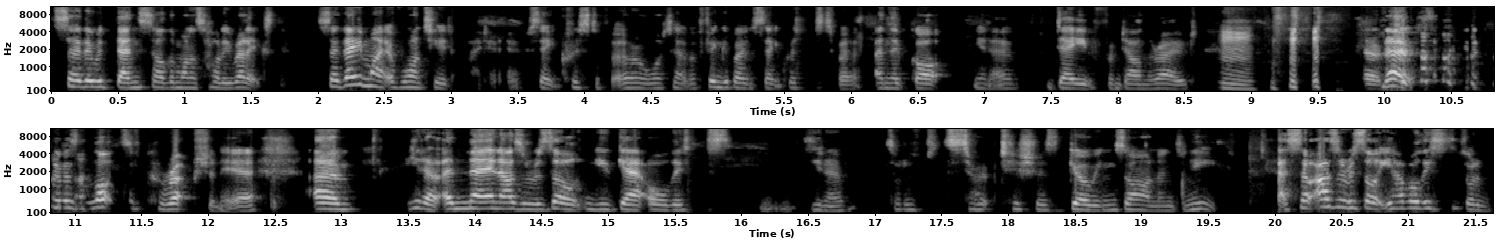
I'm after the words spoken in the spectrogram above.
So they would then sell them on as holy relics. So they might have wanted, I don't know, St. Christopher or whatever, fingerbone St. Christopher, and they've got, you know, Dave from down the road. Mm. I don't know. there was lots of corruption here. Um, you know, and then as a result, you get all this, you know, sort of surreptitious goings on underneath. So as a result, you have all this sort of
